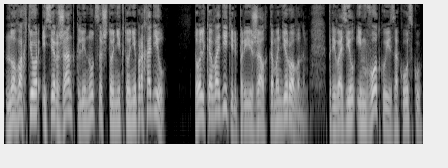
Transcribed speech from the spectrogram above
Но вахтер и сержант клянутся, что никто не проходил. Только водитель приезжал к командированным, привозил им водку и закуску.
